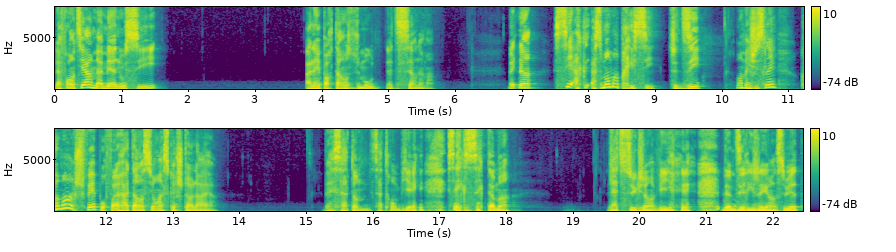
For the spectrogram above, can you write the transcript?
la frontière m'amène aussi à l'importance du mot discernement. Maintenant, si à, ce moment précis, tu te dis, oh mais Ghislain, comment je fais pour faire attention à ce que je tolère? ben ça tombe, ça tombe bien. C'est exactement là-dessus que j'ai envie de me diriger ensuite.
